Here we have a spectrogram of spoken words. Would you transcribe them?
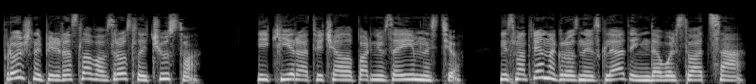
прочно переросла во взрослые чувства? И Кира отвечала парню взаимностью, несмотря на грозные взгляды и недовольство отца.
